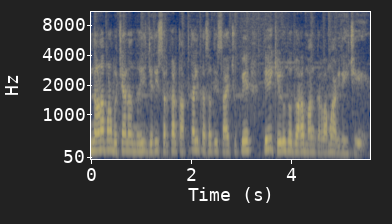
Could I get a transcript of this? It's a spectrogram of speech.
નાણાં પણ બચ્યા નથી, જેથી સરકાર તાત્કાલિક અસરથી સહાય ચૂકવે તેવી ખેડૂતો દ્વારા માંગ કરવામાં આવી રહી છે.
